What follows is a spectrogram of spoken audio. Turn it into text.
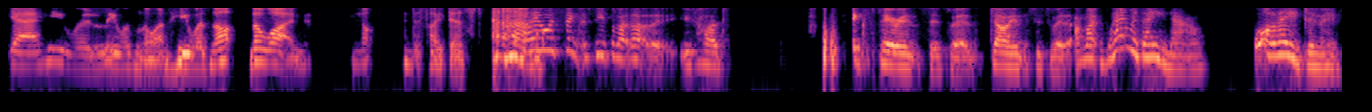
Yeah, he really he wasn't the one. He was not the one. Not in the slightest. I always think there's people like that that you've had experiences with, dalliances with. I'm like, where are they now? What are they doing?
